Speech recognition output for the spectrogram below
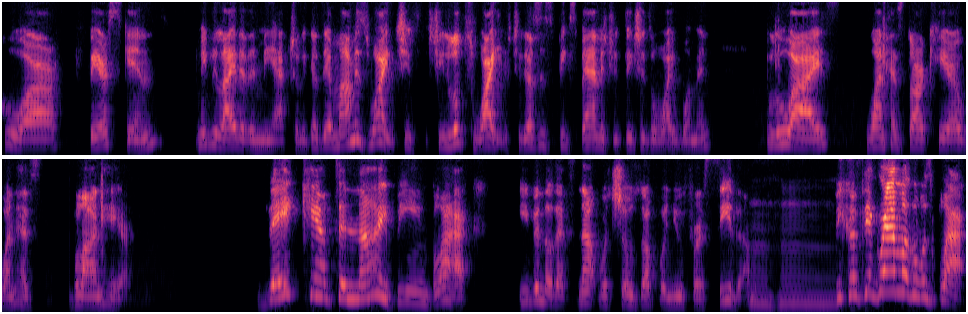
who are fair skinned, maybe lighter than me actually, because their mom is white. She she looks white. If she doesn't speak Spanish, you think she's a white woman. Blue eyes. One has dark hair. One has blonde hair. They can't deny being black, even though that's not what shows up when you first see them, mm-hmm. because their grandmother was black.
